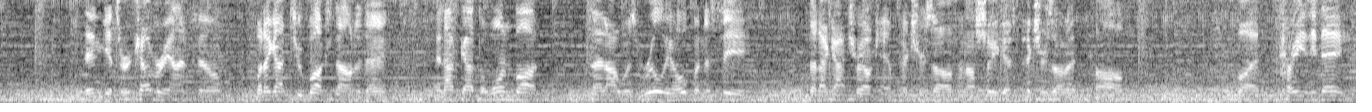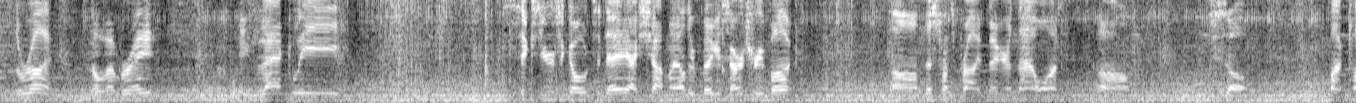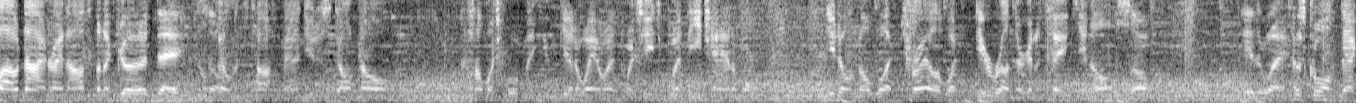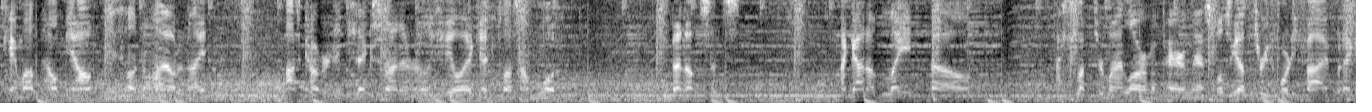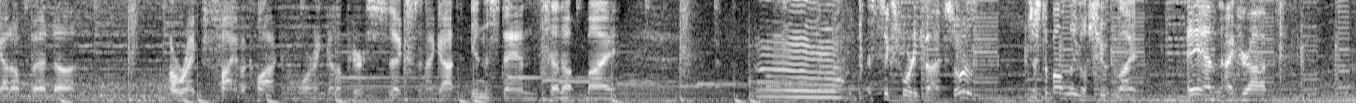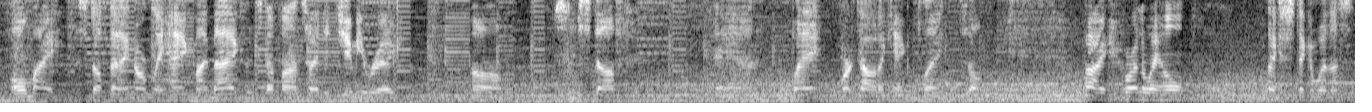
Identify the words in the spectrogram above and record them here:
didn't get the recovery on film, but I got two bucks down today. And I've got the one buck that I was really hoping to see that I got trail cam pictures of, and I'll show you guys pictures of it. Um, but crazy day, it's the rut, November 8th. Exactly six years ago today, I shot my other biggest archery buck. Um, this one's probably bigger than that one. Um, so, I'm on cloud nine right now. It's been a good day. So. Filming's tough, man. You just don't know how much movement you can get away with with each with each animal, and you don't know what trail, what deer run they're gonna take. You know, so either way, it was cool. Dad came up, and helped me out. He's hunting Ohio tonight. I was covered in ticks, so I didn't really feel like it. Plus, I'm whooped. Been up since I got up late. Um, I slept through my alarm. Apparently, I was supposed to get up 3:45, but I got up at uh, a right five o'clock in the morning. Got up here at six, and I got in the stand and set up by mm, 6:45. So it was just about legal shooting light. And I dropped all my stuff that I normally hang my bags and stuff on, so I had to jimmy rig um, some stuff. And but hey, worked out. I can't complain. So All right, we're on the way home. Thanks for sticking with us.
